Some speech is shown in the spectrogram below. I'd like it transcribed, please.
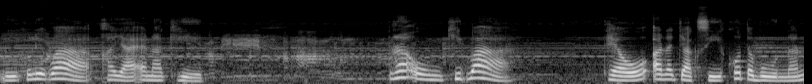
หรือเขาเรียกว่าขยายอาณาเขต พระองค์คิดว่า แถวอาณาจักรศรีโคตบูรนั้น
